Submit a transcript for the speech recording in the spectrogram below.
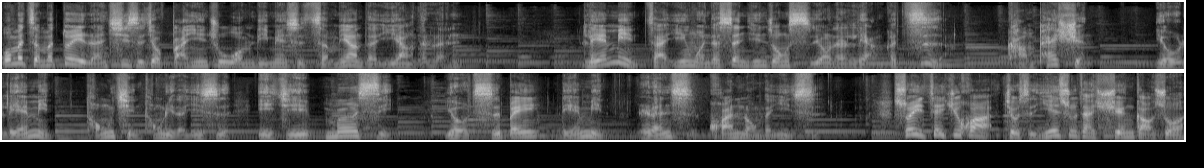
我们怎么对人，其实就反映出我们里面是怎么样的一样的人。怜悯在英文的圣经中使用了两个字啊，compassion 有怜悯、同情、同理的意思，以及 mercy 有慈悲、怜悯、仁慈、宽容的意思。所以这句话就是耶稣在宣告说：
